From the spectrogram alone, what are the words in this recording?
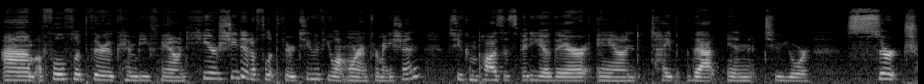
Um, a full flip through can be found here. She did a flip through too if you want more information. So you can pause this video there and type that into your search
